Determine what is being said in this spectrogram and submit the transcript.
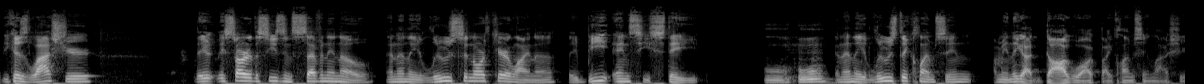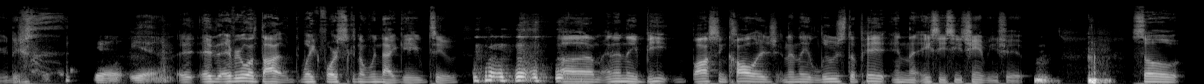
Because last year, they, they started the season 7 and 0, and then they lose to North Carolina. They beat NC State, mhm. and then they lose to Clemson. I mean, they got dog walked by Clemson last year, dude. yeah, yeah. and everyone thought Wake Forest was going to win that game, too. um, and then they beat Boston College, and then they lose to Pitt in the ACC championship. So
